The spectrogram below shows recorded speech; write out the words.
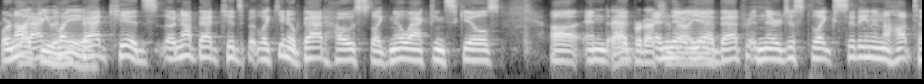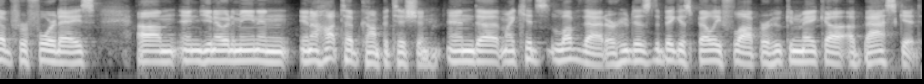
or not Like act- and like me. bad kids, or not bad kids, but like you know bad hosts, like no acting skills. Uh, and Bad uh, production and they're, value. yeah, bad, pr- and they're just like sitting in a hot tub for four days, um, and you know what I mean, in in a hot tub competition. And uh, my kids love that, or who does the biggest belly flop, or who can make a, a basket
